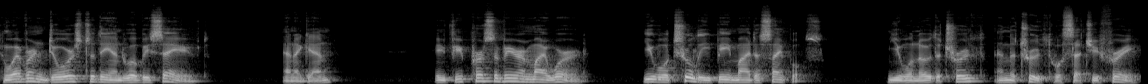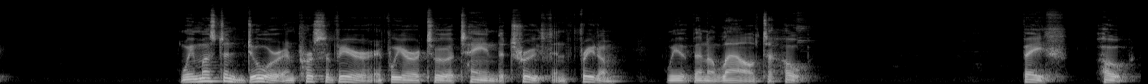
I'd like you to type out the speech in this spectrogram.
Whoever endures to the end will be saved. And again, if you persevere in my word, you will truly be my disciples. You will know the truth, and the truth will set you free. We must endure and persevere if we are to attain the truth and freedom we have been allowed to hope. Faith, hope,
